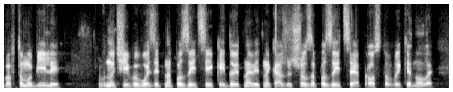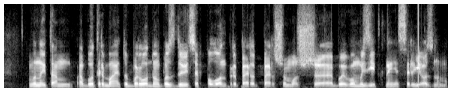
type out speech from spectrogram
в автомобілі. вночі вивозять на позиції, кидають, навіть не кажуть, що за позиція, просто викинули. Вони там або тримають оборону, або здаються в полон при першому ж е, бойовому зіткненні серйозному.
